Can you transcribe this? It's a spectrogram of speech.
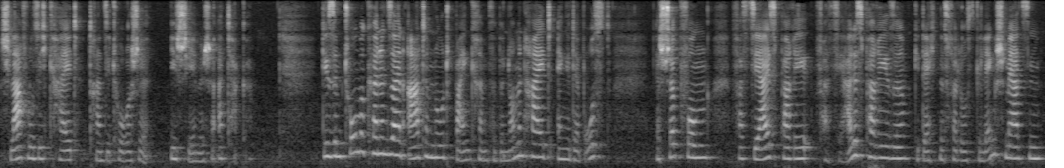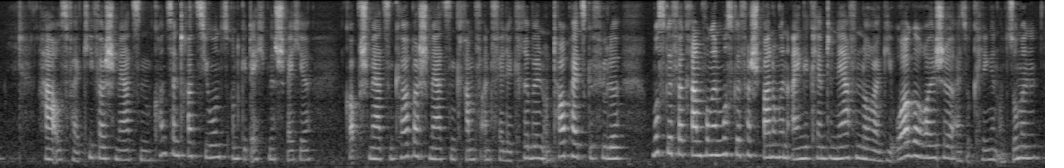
Schlaflosigkeit, transitorische ischämische Attacke. Die Symptome können sein Atemnot, Beinkrämpfe, Benommenheit, Enge der Brust, Erschöpfung, Faszialis Parese, Gedächtnisverlust, Gelenkschmerzen, Haarausfall, Kieferschmerzen, Konzentrations- und Gedächtnisschwäche, Kopfschmerzen, Körperschmerzen, Krampfanfälle, Kribbeln und Taubheitsgefühle Muskelverkrampfungen, Muskelverspannungen, eingeklemmte Nerven, Neuralgie, Ohrgeräusche, also Klingen und Summen,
